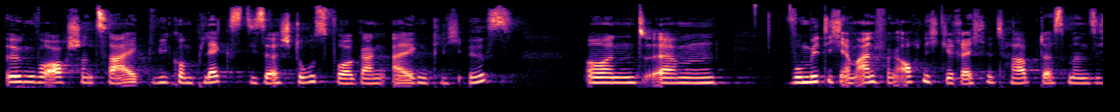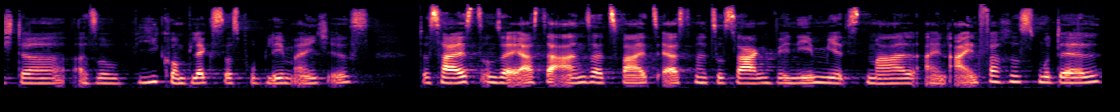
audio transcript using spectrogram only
irgendwo auch schon zeigt, wie komplex dieser Stoßvorgang eigentlich ist. Und ähm, womit ich am Anfang auch nicht gerechnet habe, dass man sich da, also wie komplex das Problem eigentlich ist. Das heißt, unser erster Ansatz war jetzt erstmal zu sagen, wir nehmen jetzt mal ein einfaches Modell,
